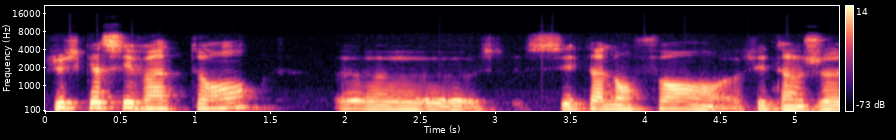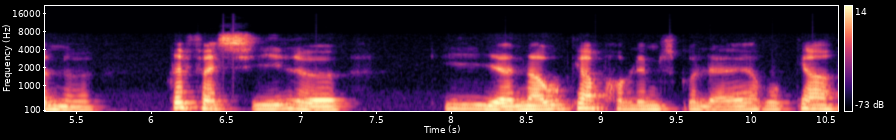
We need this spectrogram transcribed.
jusqu'à ses 20 ans, euh, c'est un enfant, c'est un jeune très facile euh, qui n'a aucun problème scolaire, aucun.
